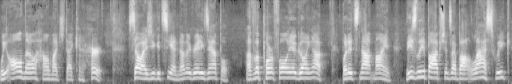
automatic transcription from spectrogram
we all know how much that can hurt. So as you can see, another great example of a portfolio going up, but it's not mine. These leap options I bought last week,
